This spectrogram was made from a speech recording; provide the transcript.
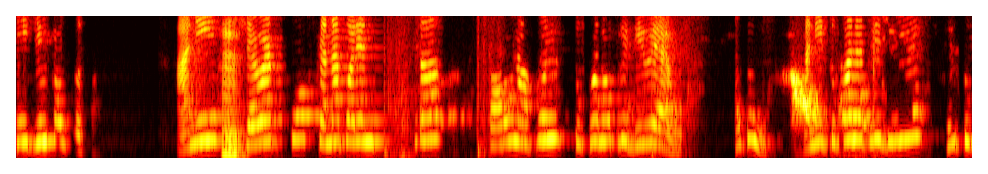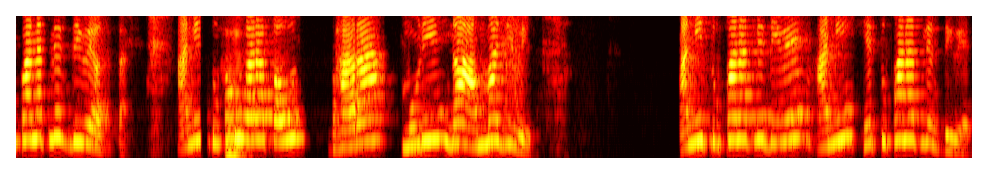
जिंकायचं होतं. आणि. शेवटच्या क्षणापर्यंत कारण आपण तुफानातले दिवे आहोत? आणि तुफानातले दिवे हे तुफानातलेच दिवे असतात. आणि तुफान वारा पाऊस धारा मुडी ना आम्हा जीवे. आणि तुफानातले दिवे आणि हे तुफानातलेच दिवे आहेत.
